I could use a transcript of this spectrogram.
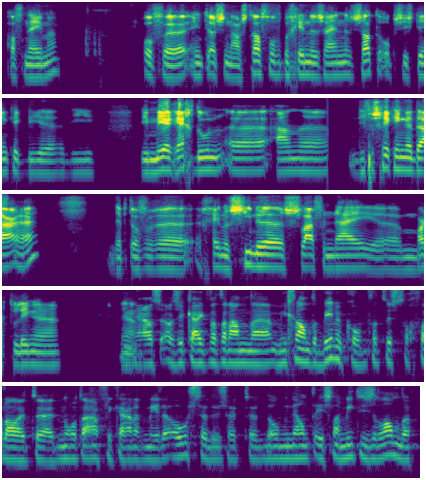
afnemen. Of uh, internationaal strafhof beginnen zijn zatte opties, denk ik, die, die, die meer recht doen aan die verschrikkingen daar. Hè? Je hebt het over genocide, slavernij, martelingen. Ja. als, als je kijkt wat er aan migranten binnenkomt, dat is toch vooral uit, Noord-Afrika en het Midden-Oosten, dus uit dominante islamitische landen.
